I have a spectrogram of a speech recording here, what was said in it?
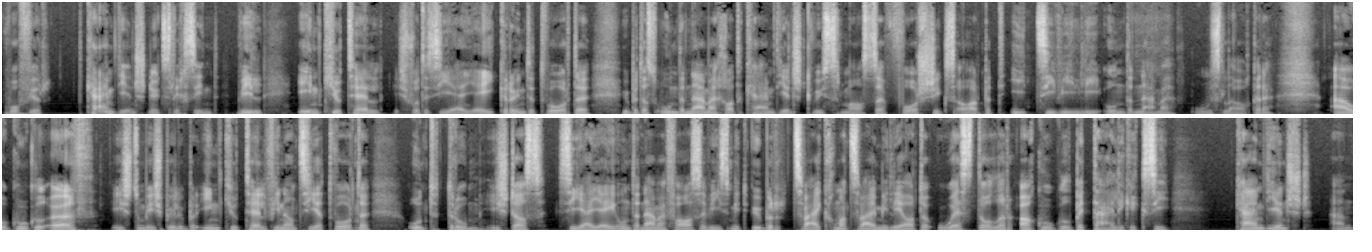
die für die Geheimdienste nützlich sind. Weil InQtel ist von der CIA gegründet worden. Über das Unternehmen kann der Geheimdienst gewissermaßen Forschungsarbeit in zivile Unternehmen auslagern. Auch Google Earth ist zum Beispiel über InQtel finanziert worden und darum ist das CIA-Unternehmen phasenweise mit über 2,2 Milliarden US-Dollar an Google beteiligt gewesen. Geheimdienste haben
